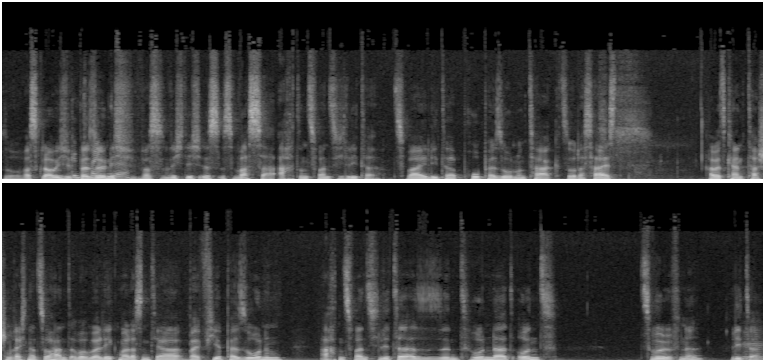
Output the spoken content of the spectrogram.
So, was glaube ich Getränke. persönlich, was wichtig ist, ist Wasser. 28 Liter. 2 Liter pro Person und Tag. So, das heißt, habe jetzt keinen Taschenrechner zur Hand, aber überleg mal, das sind ja bei vier Personen 28 Liter sind 112, ne? Liter.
